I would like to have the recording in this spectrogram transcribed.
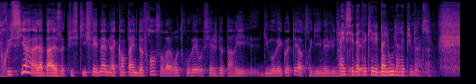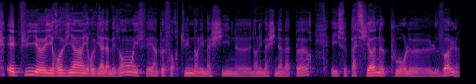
prussien à la base, puisqu'il fait même la campagne de France. On va le retrouver au siège de Paris euh, du mauvais côté, entre guillemets, vu À essayer d'attaquer les ballons de la République. Et puis euh, il revient, il revient à la maison. Il fait un peu fortune dans les machines, euh, dans les machines à vapeur, et il se passionne pour le, le vol.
